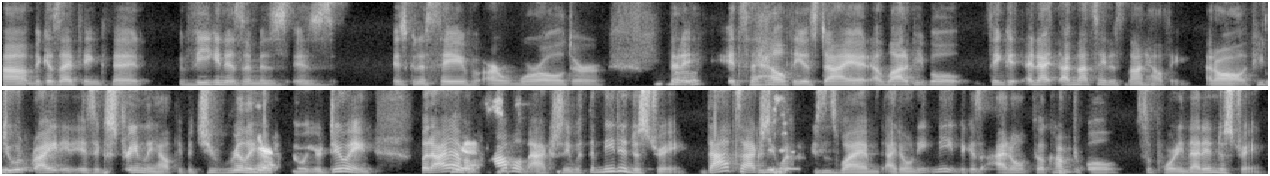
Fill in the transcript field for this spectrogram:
um, because I think that veganism is is is going to save our world or that it, it's the healthiest diet. A lot of people think it, and I, I'm not saying it's not healthy at all. If you do it right, it is extremely healthy, but you really have to know what you're doing. But I have Yes. a problem actually with the meat industry. That's actually Yeah. one of the reasons why I'm, I don't eat meat because I don't feel comfortable supporting that industry.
